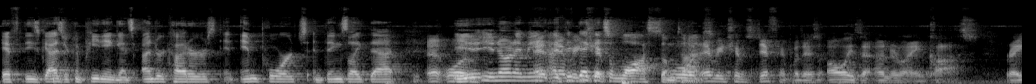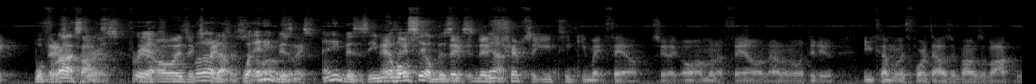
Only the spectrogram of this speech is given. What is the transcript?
if these guys are competing against undercutters and imports and things like that. Uh, well, you, you know what I mean? I think that trip- gets lost sometimes. Well, every trip's different, but there's always that underlying cost, right? Well, for There's us, there is. For There's yeah, always without a doubt. expenses. Well, any well. So, business, like- any business, even a wholesale business. There's yeah. trips that you think you might fail. So you're like, oh, I'm gonna fail, and I don't know what to do. You come with four thousand pounds of aku.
